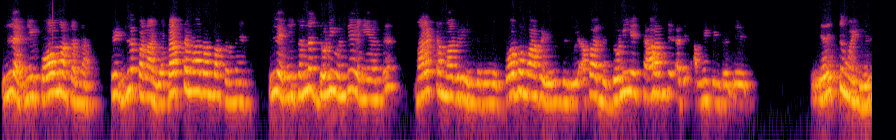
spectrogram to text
இல்ல நீ கோபமா சொன்ன. இல்லப்பா நான் யதார்த்தமா தான்ப்பா சொன்னேன். இல்ல நீ சொன்ன தொனி வந்து நீ வந்து மறக்கிற மாதிரி இருந்தது கோபமாக இருந்தது. அப்ப அந்த தொனியை சார்ந்து அது அமைகின்றது. எழுத்து மொழியில்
